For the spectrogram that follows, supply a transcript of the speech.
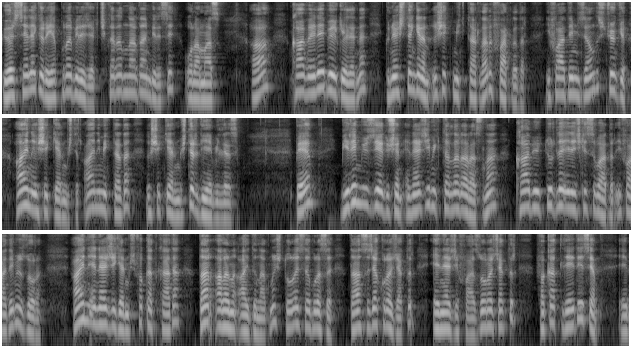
görsele göre yapılabilecek çıkarımlardan birisi olamaz? A. K ve L bölgelerine güneşten gelen ışık miktarları farklıdır. İfademiz yanlış çünkü aynı ışık gelmiştir. Aynı miktarda ışık gelmiştir diyebiliriz. B. Birim yüzeye düşen enerji miktarları arasında K büyüklüğüyle ilişkisi vardır. İfademiz doğru. Aynı enerji gelmiş fakat K'da dar alanı aydınlatmış. Dolayısıyla burası daha sıcak olacaktır. Enerji fazla olacaktır. Fakat L'de ise e,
